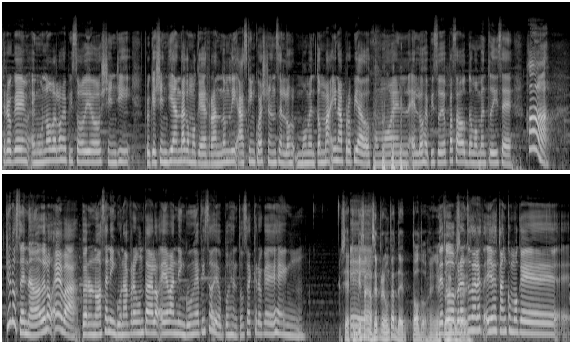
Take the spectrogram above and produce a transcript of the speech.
Creo que en, en uno de los episodios Shinji, porque Shinji anda como que randomly asking questions en los momentos más inapropiados, como en, en los episodios pasados, de momento dice, ah, yo no sé nada de los Eva, pero no hace ninguna pregunta de los Eva en ningún episodio, pues entonces creo que es en... Sí, aquí Eh, empiezan a hacer preguntas de todo en De estos todo, pero entonces ellos están como que. eh,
